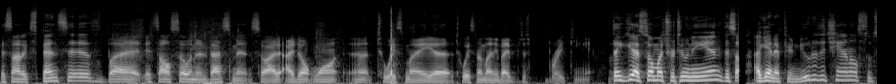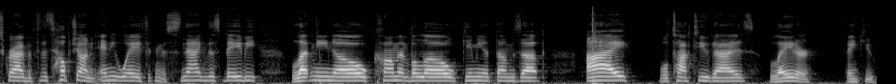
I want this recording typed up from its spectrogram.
It's not expensive, but it's also an investment. So I, I don't want uh, to waste my uh, to waste my money by just breaking it. Thank you guys so much for tuning in. This again, if you're new to the channel, subscribe. If this helped you out in any way, if you're gonna snag this baby, let me know. Comment below. Give me a thumbs up. I will talk to you guys later. Thank you.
